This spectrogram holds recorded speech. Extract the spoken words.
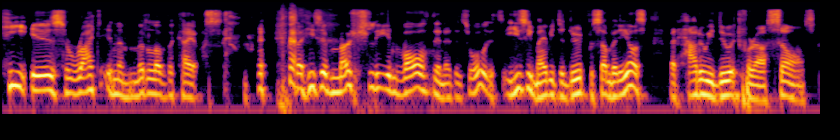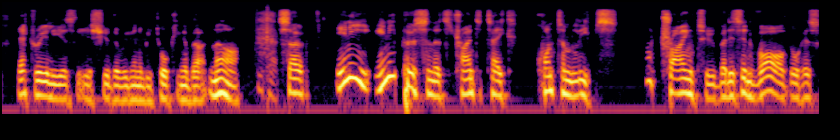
he is right in the middle of the chaos. so he's emotionally involved in it. It's all it's easy maybe to do it for somebody else, but how do we do it for ourselves? That really is the issue that we're going to be talking about now. Okay. So any any person that's trying to take quantum leaps, not trying to, but is involved or has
